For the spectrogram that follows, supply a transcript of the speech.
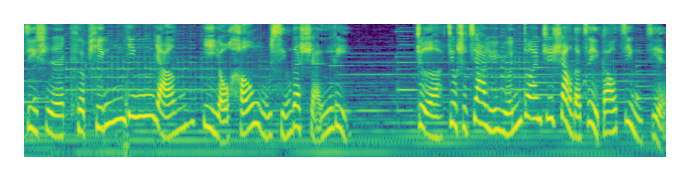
既是可平阴阳，亦有恒五行的神力。这就是驾于云端之上的最高境界，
